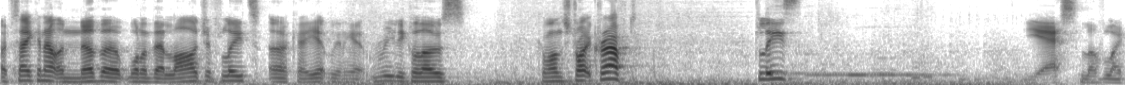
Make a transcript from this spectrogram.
I've taken out another one of their larger fleets. Okay, yep, we're going to get really close. Come on, strike craft. Please. Yes, lovely.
